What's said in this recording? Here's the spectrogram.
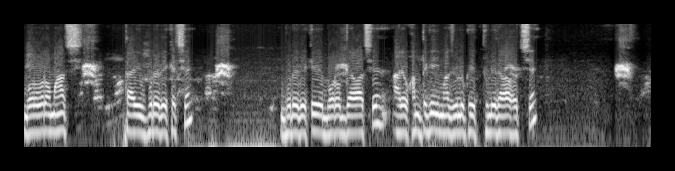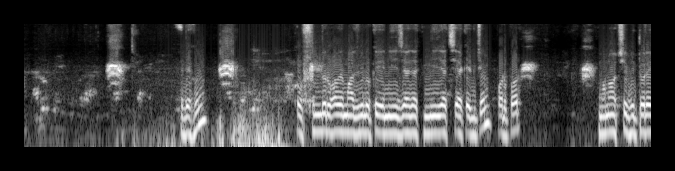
বড় বড় মাছ তাই উপরে রেখেছে। উপরে রেখে বরফ দেওয়া আছে, আর ওখান থেকে এই মাছগুলোকে তুলে দেওয়া হচ্ছে। দেখুন, খুব সুন্দরভাবে মাছগুলোকে নিয়ে যা নিয়ে যাচ্ছে এক একজন পরপর। মনে হচ্ছে ভিতরে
